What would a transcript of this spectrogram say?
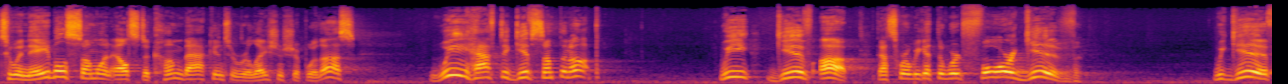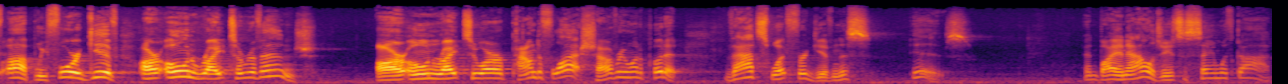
To enable someone else to come back into relationship with us, we have to give something up. We give up. That's where we get the word forgive. We give up, we forgive our own right to revenge our own right to our pound of flesh, however you want to put it. That's what forgiveness is. And by analogy, it's the same with God.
